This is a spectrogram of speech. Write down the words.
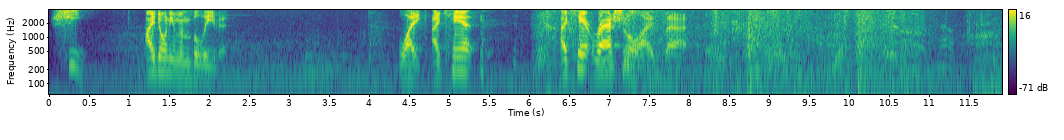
She... I don't even believe it. Like, I can't... I can't rationalize that. That'll teach you.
